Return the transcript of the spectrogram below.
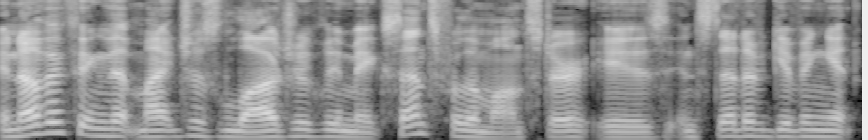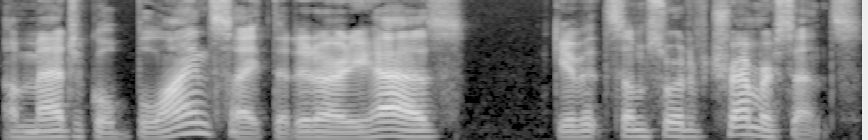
Another thing that might just logically make sense for the monster is instead of giving it a magical blind sight that it already has, give it some sort of tremor sense.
